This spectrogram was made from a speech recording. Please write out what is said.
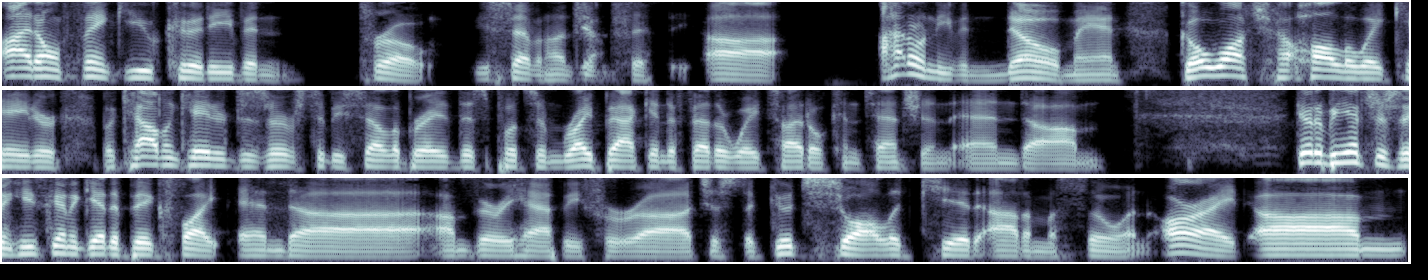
I don't think you could even throw you 750. Uh I don't even know, man. Go watch Holloway Kattar, but Calvin Kattar deserves to be celebrated. This puts him right back into featherweight title contention, and um, going to be interesting. He's going to get a big fight, and uh, I'm very happy for uh, just a good, solid kid out of Methuen. All right. Um,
